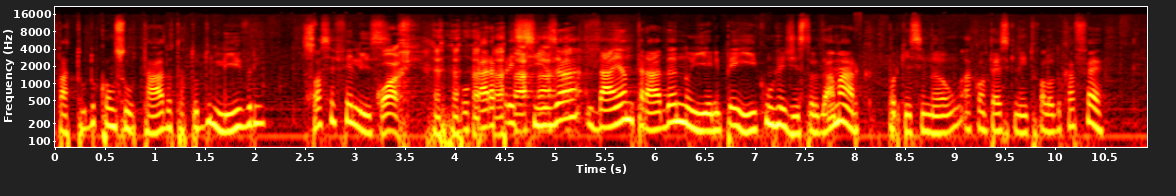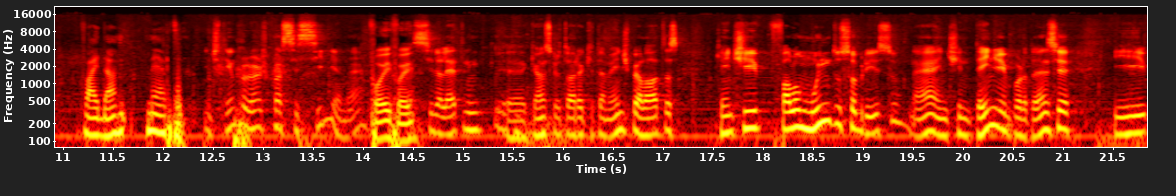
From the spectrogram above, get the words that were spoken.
tá tudo consultado, tá tudo livre, só ser feliz. Corre. O cara precisa dar entrada no INPI com o registro da marca, porque senão acontece que nem tu falou do café. Vai dar merda. A gente tem um programa com a Cecília, né? Foi, foi. A Cecília Lettering, eh, que é um escritório aqui também de Pelotas, que a gente falou muito sobre isso, né? A gente entende a importância e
